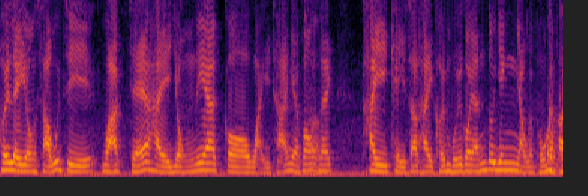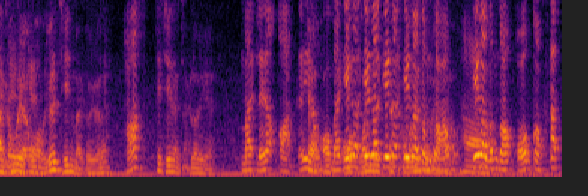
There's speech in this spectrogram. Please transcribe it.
去利用手字或者係用呢一個遺產嘅方式，係、其實係佢每個人都應有嘅普及喂，但係咁樣喎。如果錢唔係佢嘅咧，嚇？啲錢係仔女嘅。唔係你啦，我個唔係應該我應該應該我應該咁我講，應該咁講。我覺得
